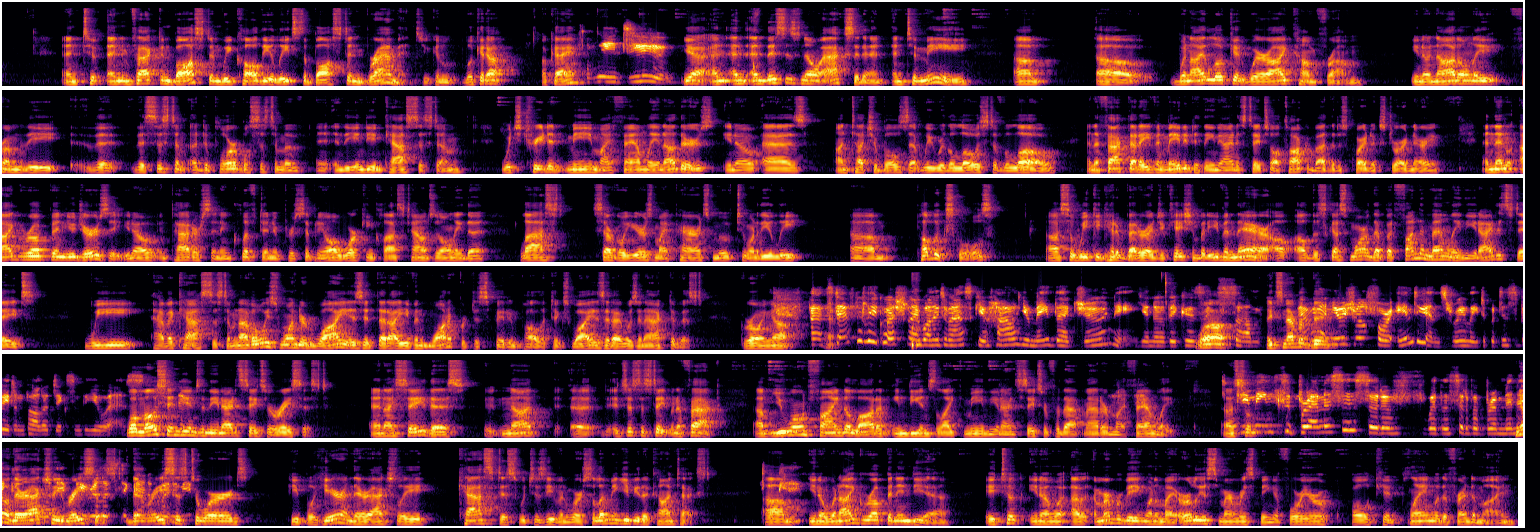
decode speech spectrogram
And, to, and in fact, in Boston, we call the elites the Boston Brahmins. You can look it up. Okay. We do. Yeah, and and and this is no accident. And to me, um, uh, when I look at where I come from, you know, not only from the the the system, a deplorable system of in the Indian caste system, which treated me, my family, and others, you know, as untouchables, that we were the lowest of the low, and the fact that I even made it to the United States, I'll talk about that is quite extraordinary. And then I grew up in New Jersey, you know, in Paterson, in Clifton, in Parsippany, all working class towns. Only the last several years, my parents moved to one of the elite um, public schools uh, so we could get a better education. But even there, I'll, I'll discuss more of that. But fundamentally, in the United States, we have a caste system. And I've always wondered why is it that I even want to participate in politics? Why is it I was an activist? growing up. That's a question I wanted to ask you: how you made that journey. You know, because well, it's um, it's never very been unusual for Indians really to participate in politics in the U.S. Well, most Indians in the United States are racist, and I say this not. Uh, it's just a statement of fact. Um, you won't find a lot of Indians like me in the United States, or for that matter, my family. Uh, Do you mean supremacists, sort of with a sort of a Brahminic? No, they're actually racist. They're racist towards people here, and they're actually casteist, which is even worse. So let me give you the context. Um, okay. you know, when I grew up in India, it took, you know, I, I remember being one of my earliest memories being a four year old kid playing with a friend of mine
